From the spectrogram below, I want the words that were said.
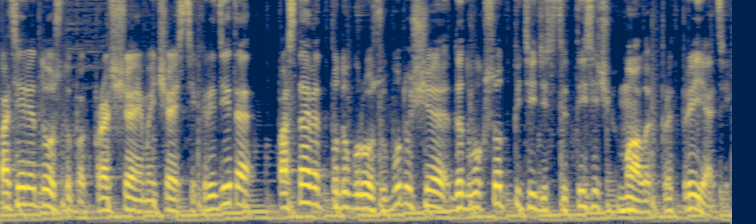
потеря доступа к прощаемой части кредита поставит под угрозу будущее до 250 тысяч малых предприятий.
